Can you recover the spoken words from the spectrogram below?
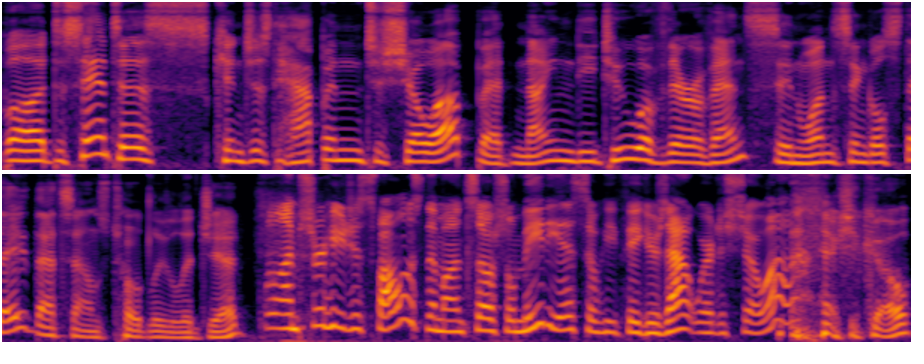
but DeSantis can just happen to show up at 92 of their events in one single state. That sounds totally legit. Well, I'm sure he just follows them on social media, so he figures out where to show up. there you go.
